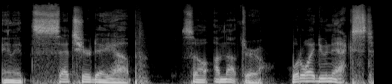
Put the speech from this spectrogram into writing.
and it sets your day up. So I'm not through. What do I do next?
